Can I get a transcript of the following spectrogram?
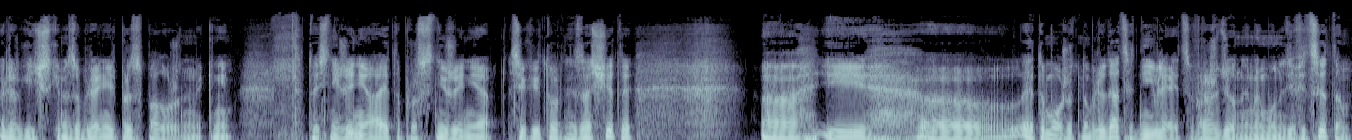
аллергическими заболеваниями или предрасположенными к ним. То есть снижение А – это просто снижение секреторной защиты, и а, это может наблюдаться, это не является врожденным иммунодефицитом.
